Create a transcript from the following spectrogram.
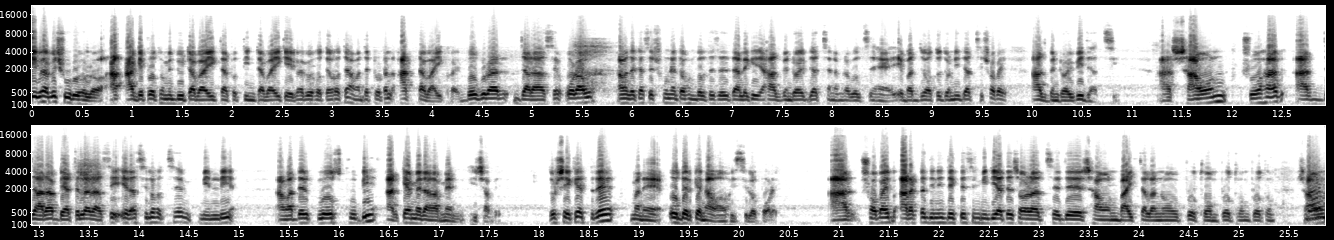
এইভাবে শুরু হলো। আগে প্রথমে দুইটা বাইক তারপর তিনটা বাইক এইভাবে হতে হতে আমাদের টোটাল আটটা বাইক হয়। বগুড়ার যারা আছে, ওরাও আমাদের কাছে শুনে তখন বলতেছে তাহলে কি হাজবেন্ড ওয়াইফ যাচ্ছেন? আমরা বলছি হ্যাঁ এবার যতজনই যাচ্ছি, সবাই হাজবেন্ড ওয়াইফই যাচ্ছি। আর শাওন, সোহাগ আর যারা ব্যাচেলার আছে, এরা ছিল হচ্ছে মেনলি আমাদের ক্লোজ খুবই আর ক্যামেরাম্যান হিসাবে। তো সেক্ষেত্রে মানে ওদেরকে নেওয়া হয়েছিল পরে। আর সবাই আর একটা জিনিস দেখতেছি মিডিয়াতে ছড়াচ্ছে যে শাওন বাইক চালানো প্রথম প্রথম প্রথম। শাওন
